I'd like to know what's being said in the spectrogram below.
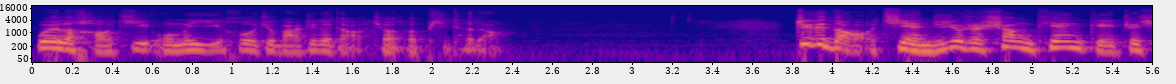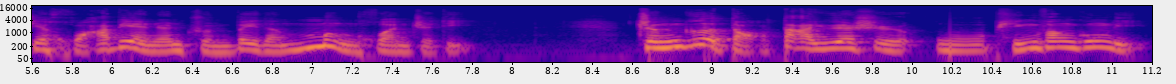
为了好记，我们以后就把这个岛叫做皮特岛。这个岛简直就是上天给这些哗变人准备的梦幻之地。整个岛大约是五平方公里，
